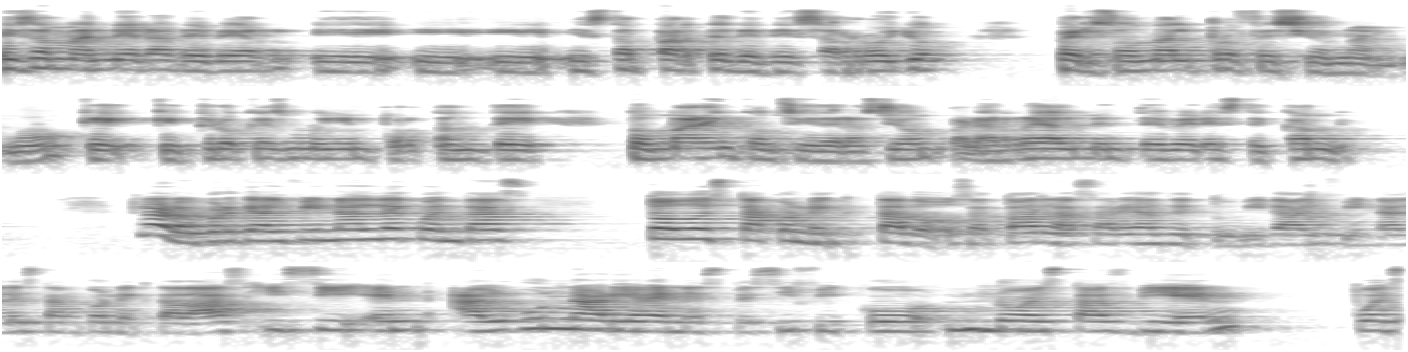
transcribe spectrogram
esa manera de ver eh, eh, eh, esta parte de desarrollo personal profesional, ¿no? Que, creo que es muy importante tomar en consideración para realmente ver este cambio. Claro, porque al final de cuentas todo está conectado, o sea, todas las áreas de tu vida al final están conectadas y si en algún área en específico no estás bien, pues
